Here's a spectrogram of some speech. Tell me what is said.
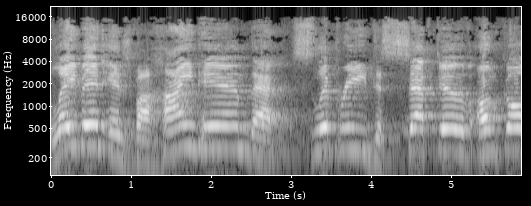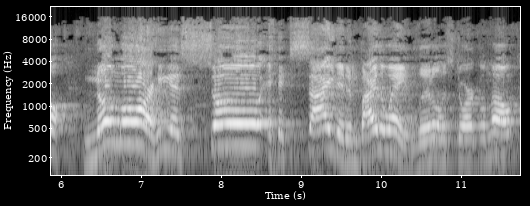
Laban is behind him, that slippery, deceptive uncle. No more. He is so excited. And by the way, little historical note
